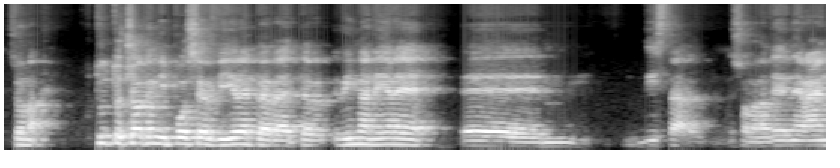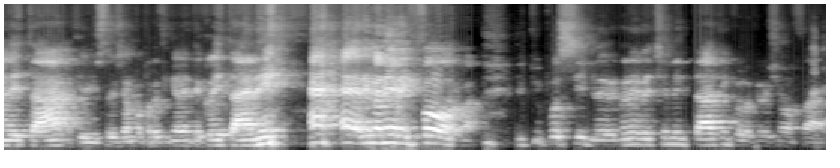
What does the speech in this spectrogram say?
insomma, tutto ciò che mi può servire per, per rimanere eh, dista- insomma, la veneranda età, che visto che siamo praticamente coetanei, rimanere in forma il più possibile, rimanere cementati in quello che riusciamo a fare.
